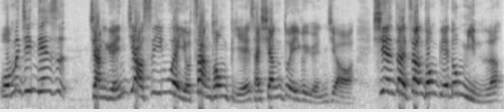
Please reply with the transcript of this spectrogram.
我们今天是讲原教，是因为有藏通别才相对一个原教啊。现在藏通别都泯了，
